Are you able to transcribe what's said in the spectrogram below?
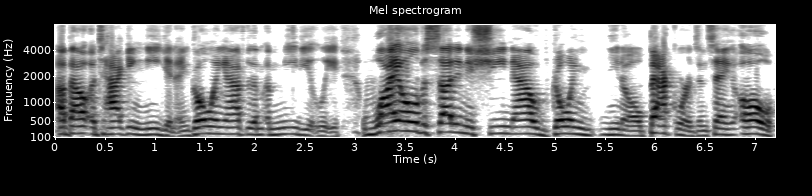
about attacking Negan and going after them immediately. Why all of a sudden is she now going, you know, backwards and saying, oh,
